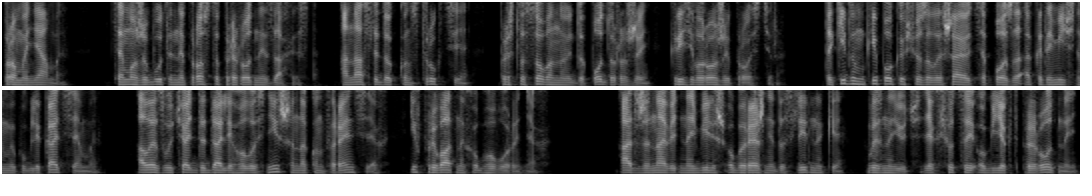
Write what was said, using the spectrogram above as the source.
променями, це може бути не просто природний захист, а наслідок конструкції, пристосованої до подорожей крізь ворожий простір. Такі думки поки що залишаються поза академічними публікаціями, але звучать дедалі голосніше на конференціях і в приватних обговореннях. Адже навіть найбільш обережні дослідники визнають, якщо цей об'єкт природний,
